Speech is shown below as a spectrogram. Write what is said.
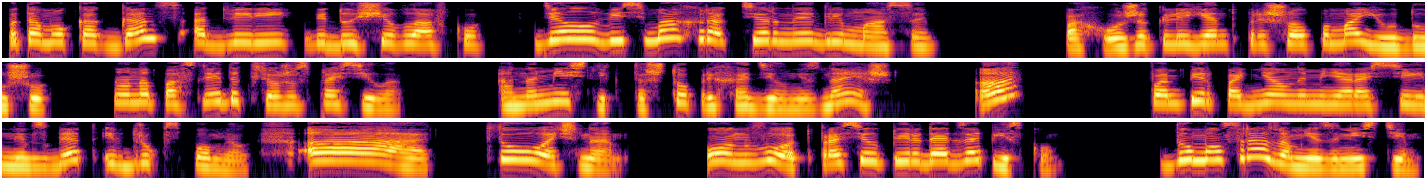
потому как Ганс от двери, ведущей в лавку, делал весьма характерные гримасы. Похоже, клиент пришел по мою душу, но напоследок все же спросила. «А наместник-то что приходил, не знаешь?» «А?» Вампир поднял на меня рассеянный взгляд и вдруг вспомнил. «А, точно! Он вот, просил передать записку. Думал сразу мне занести,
